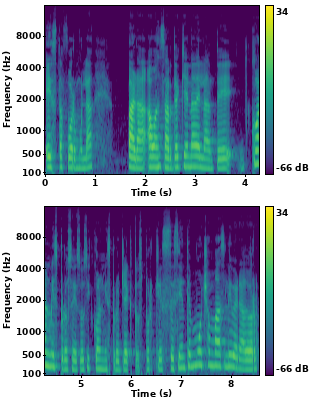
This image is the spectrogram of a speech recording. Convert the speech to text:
esta fórmula para avanzar de aquí en adelante con mis procesos y con mis proyectos, porque se siente mucho más liberador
